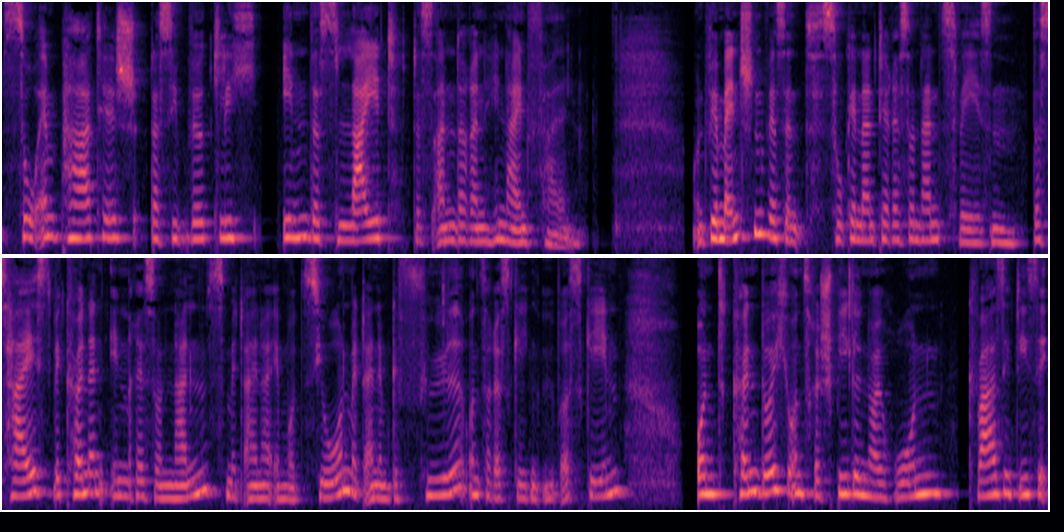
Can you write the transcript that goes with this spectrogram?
so empathisch, dass sie wirklich in das Leid des anderen hineinfallen. Und wir Menschen, wir sind sogenannte Resonanzwesen. Das heißt, wir können in Resonanz mit einer Emotion, mit einem Gefühl unseres Gegenübers gehen und können durch unsere Spiegelneuronen quasi diese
